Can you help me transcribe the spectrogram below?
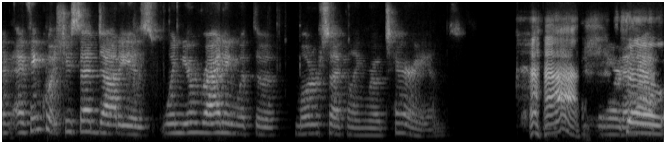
I, I think what she said, Dottie, is when you're riding with the motorcycling Rotarians. so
